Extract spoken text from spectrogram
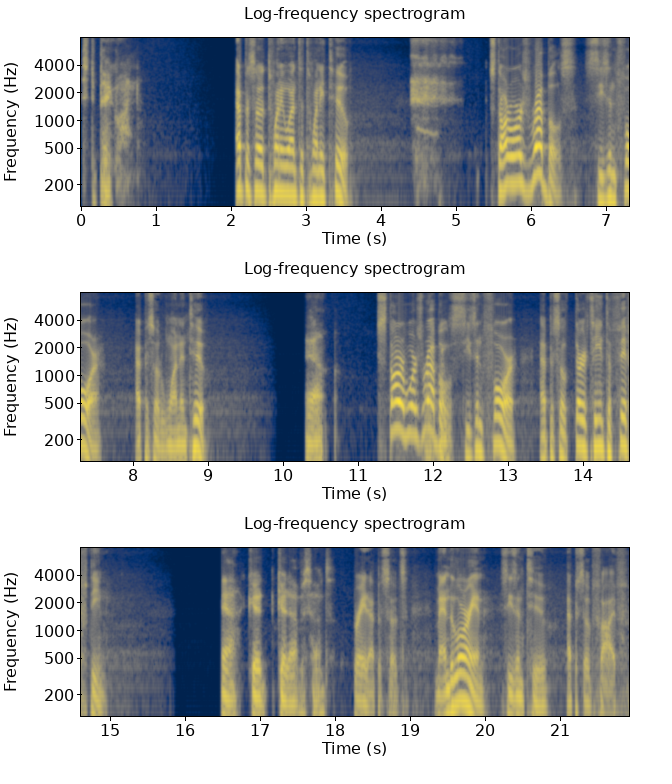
Missed a big one. Episode 21 to 22. Star Wars Rebels, Season 4, Episode 1 and 2. Yeah. Star Wars. Rebels, Season 4, Episode 13 to 15. Yeah. Good. Good episodes. Great episodes. Mandalorian, Season 2, Episode 5.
